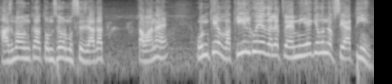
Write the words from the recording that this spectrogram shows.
हाजमा उनका तुमसे और मुझसे ज़्यादा तवाना है। उनके वकील को ये गलत फहमी है कि वो नफसियाती हैं।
